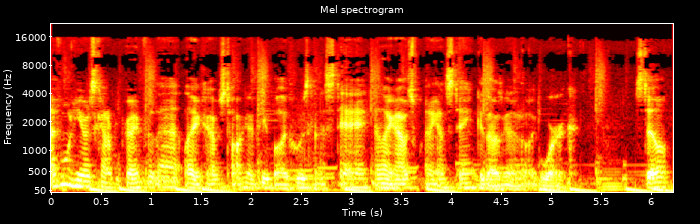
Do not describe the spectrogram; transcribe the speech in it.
Everyone here was kind of preparing for that. Like I was talking to people like who's gonna stay, and like I was planning on staying because I was gonna like work still.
